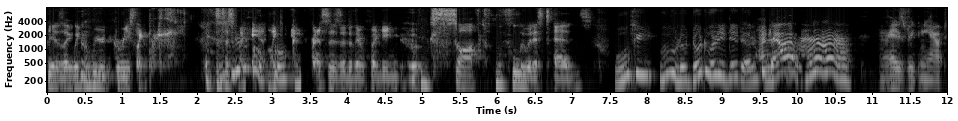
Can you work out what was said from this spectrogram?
He has like, like weird grease, like it's just my hand like compresses into their fucking soft, fluidous heads. Okay. Oh, no, don't worry, Dad. I'll be back. No. Freaking me out.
